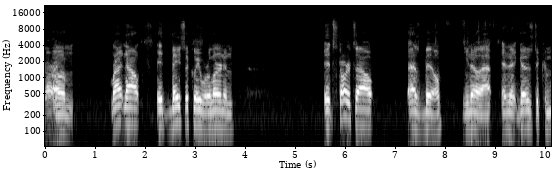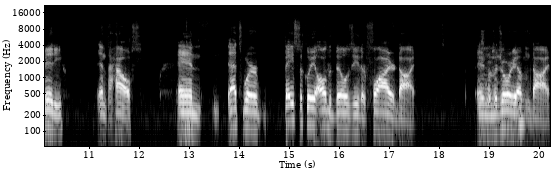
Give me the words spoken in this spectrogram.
All right. Um, right now, it basically we're learning. It starts out as bill, you know that, and it goes to committee in the House, and that's where basically all the bills either fly or die, and the majority of them die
